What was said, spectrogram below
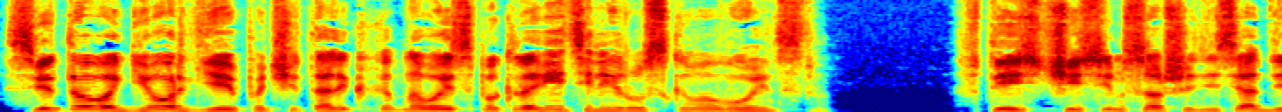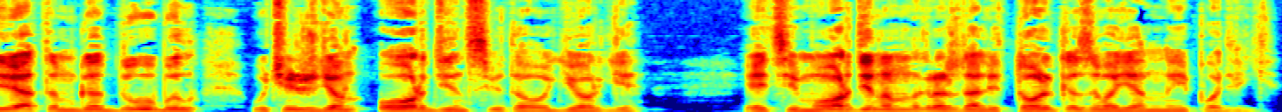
Святого Георгия почитали как одного из покровителей русского воинства. В 1769 году был учрежден орден Святого Георгия. Этим орденом награждали только за военные подвиги.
